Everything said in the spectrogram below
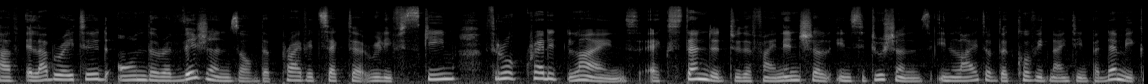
have elaborated on the revisions of the private sector relief scheme through credit lines extended to the financial institutions in light of the COVID 19 pandemic.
